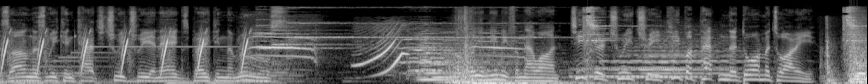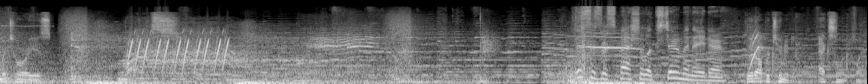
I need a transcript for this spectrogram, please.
As long as we can catch Tree Tree and Eggs breaking the rules. I'll call you Mimi from now on. Teacher Tree Tree, keep a pet in the dormitory. Dormitory is nice. This is a special exterminator. Good opportunity. Excellent plan.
